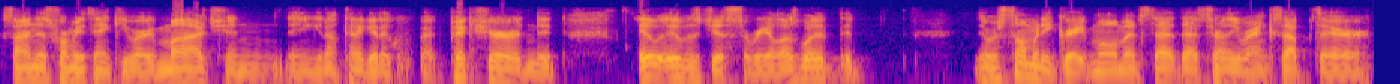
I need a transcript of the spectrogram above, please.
sign this for me, thank you very much, and, and you know, can I get a quick picture? And it it, it was just surreal. It was what it, there were so many great moments that that certainly ranks up there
